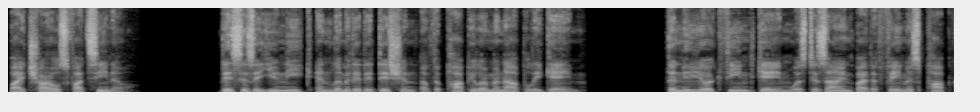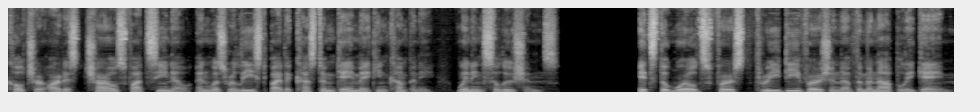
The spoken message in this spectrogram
by Charles Fazzino. This is a unique and limited edition of the popular Monopoly game. The New York-themed game was designed by the famous pop culture artist Charles Fazzino and was released by the custom game-making company, Winning Solutions. It's the world's first 3D version of the Monopoly game.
